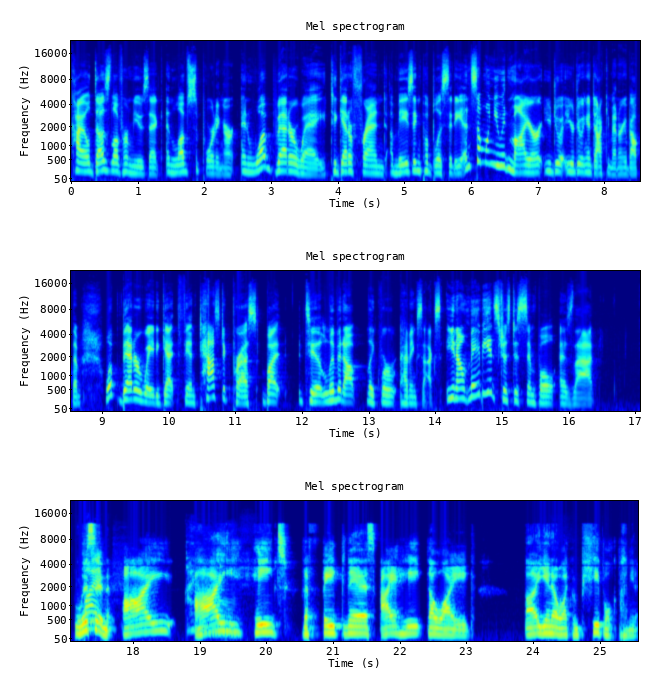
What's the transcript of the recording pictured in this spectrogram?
Kyle does love her music and loves supporting her. And what better way to get a friend amazing publicity and someone you admire? You do it, you're doing a documentary about them. What better way to get fantastic press, but to live it up like we're having sex? You know, maybe it's just as simple as that. Listen, but, I I, I hate the fakeness. I hate the like uh, you know, like when people, I mean,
